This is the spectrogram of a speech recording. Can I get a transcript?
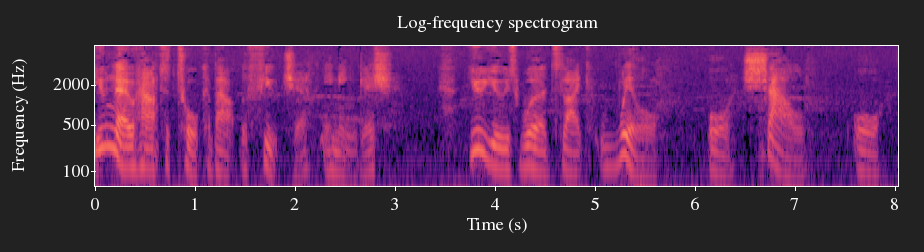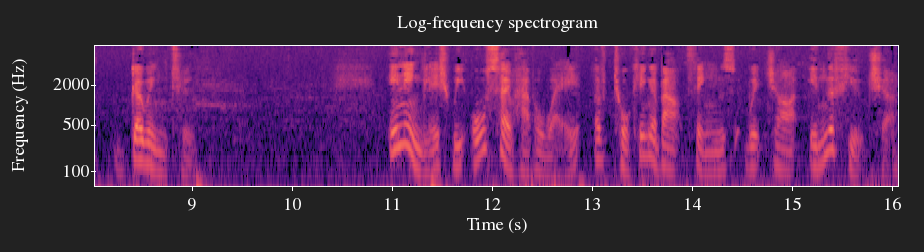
You know how to talk about the future in English. You use words like will or shall or going to. In English, we also have a way of talking about things which are in the future,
